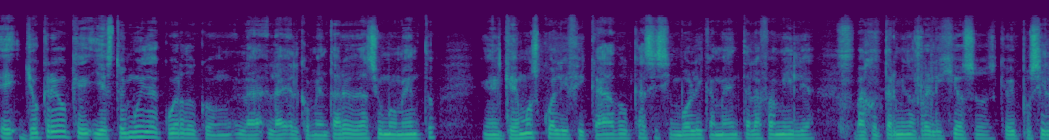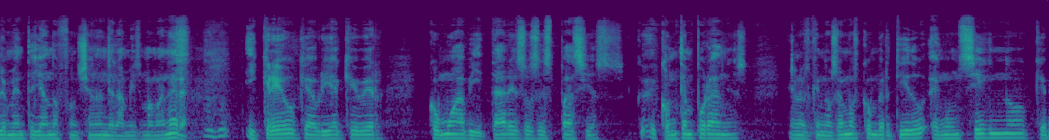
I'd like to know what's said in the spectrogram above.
eh, yo creo que, y estoy muy de acuerdo con el comentario de hace un momento, en el que hemos cualificado casi simbólicamente a la familia bajo términos religiosos que hoy posiblemente ya no funcionan de la misma manera. Y creo que habría que ver cómo habitar esos espacios eh, contemporáneos en los que nos hemos convertido en un signo que,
